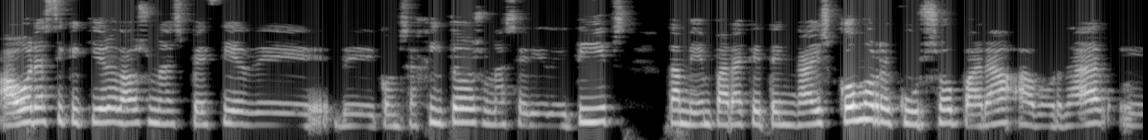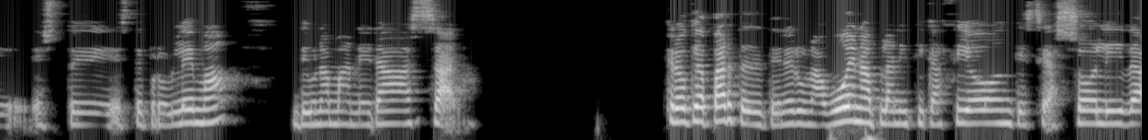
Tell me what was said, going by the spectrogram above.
ahora sí que quiero daros una especie de, de consejitos, una serie de tips también para que tengáis como recurso para abordar eh, este, este problema de una manera sana. Creo que aparte de tener una buena planificación, que sea sólida,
